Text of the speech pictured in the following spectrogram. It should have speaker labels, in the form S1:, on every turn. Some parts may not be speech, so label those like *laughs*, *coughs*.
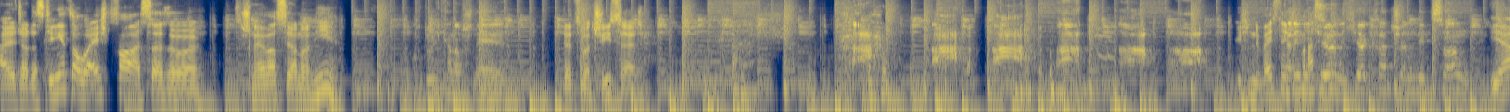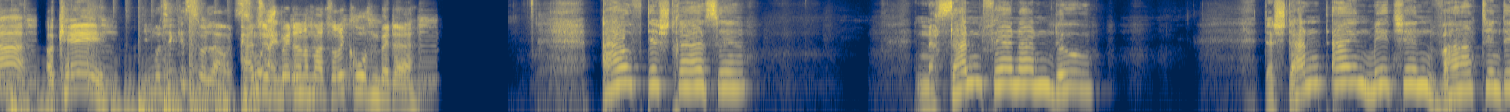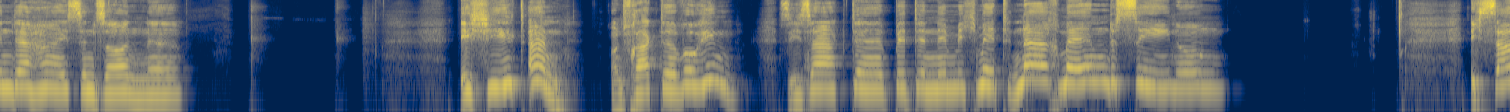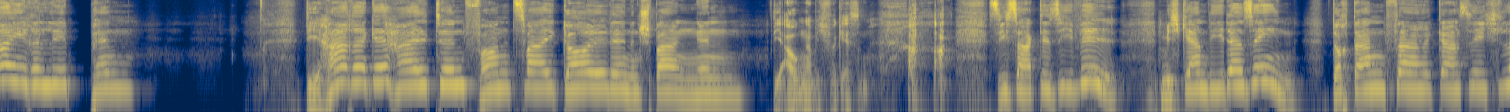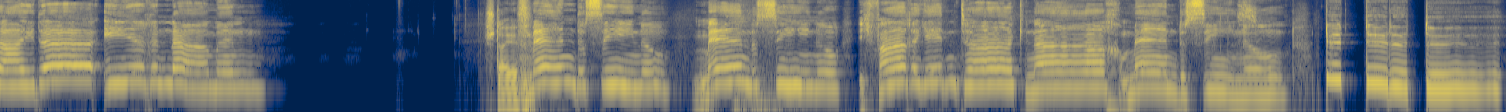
S1: Alter, das ging jetzt aber echt fast. Also, so schnell warst du ja noch nie.
S2: Ach du, ich kann auch schnell.
S1: That's what she said. Ich weiß
S2: Ich kann
S1: nicht, was.
S2: nicht hören, ich höre gerade schon den Song.
S1: Ja, okay.
S2: Die Musik ist so laut.
S1: Kannst
S2: so
S1: du später nochmal zurückrufen, bitte?
S2: Auf der Straße nach San Fernando. Da stand ein Mädchen wartend in der heißen Sonne. Ich hielt an und fragte wohin. Sie sagte, bitte nimm mich mit nach Mendocino. Ich sah ihre Lippen, die Haare gehalten von zwei goldenen Spangen. Die Augen habe ich vergessen. *laughs* sie sagte, sie will mich gern wiedersehen, doch dann vergaß ich leider ihren Namen.
S1: Steif.
S2: Mendocino, Mendocino, ich fahre jeden Tag nach Mendocino.
S1: Dü, dü, dü.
